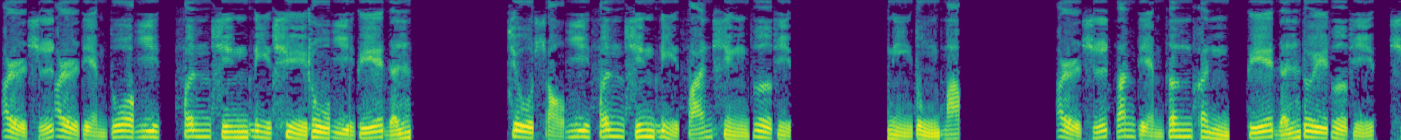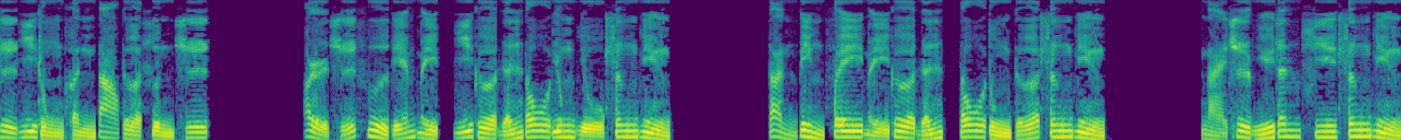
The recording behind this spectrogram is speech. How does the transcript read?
二十二点多，一分心力去注意别人，就少一分心力反省自己，你懂吗？二十三点，憎恨别人对自己是一种很大的损失。二十四点，每一个人都拥有生命，但并非每个人都懂得生命，乃至于珍惜生命。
